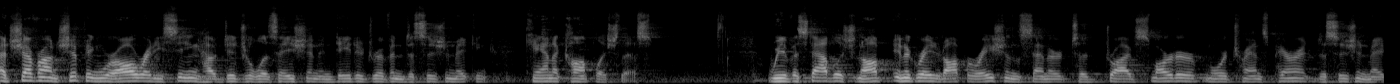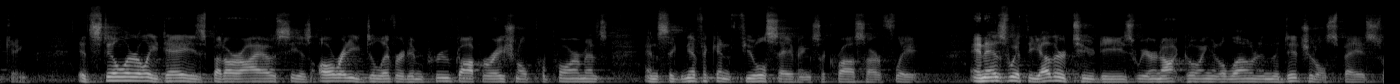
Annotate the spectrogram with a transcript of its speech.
At Chevron Shipping, we're already seeing how digitalization and data driven decision making can accomplish this. We have established an integrated operations center to drive smarter, more transparent decision making. It's still early days, but our IOC has already delivered improved operational performance and significant fuel savings across our fleet. And as with the other two Ds, we are not going it alone in the digital space.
